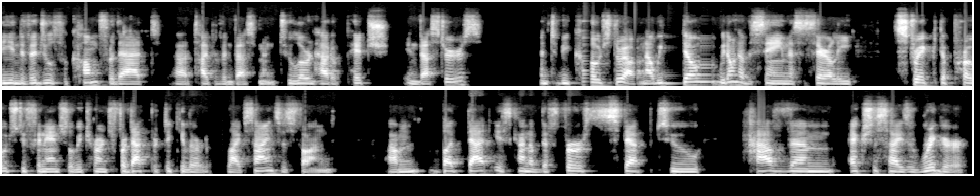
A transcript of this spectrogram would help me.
the individuals who come for that uh, type of investment to learn how to pitch investors and to be coached throughout. Now we don't we don't have the same necessarily strict approach to financial returns for that particular life sciences fund, um, but that is kind of the first step to have them exercise rigor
